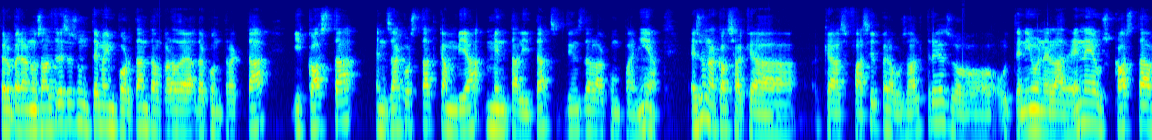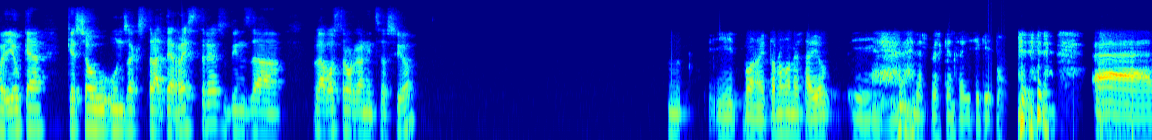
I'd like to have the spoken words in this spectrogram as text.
Però per a nosaltres és un tema important a l'hora de, de contractar i costa, ens ha costat canviar mentalitats dins de la companyia. És una cosa que, que és fàcil per a vosaltres o ho teniu en l'ADN, us costa, veieu que, que sou uns extraterrestres dins de la vostra organització? I, bueno, i torno a contestar jo i després que ens segueixi aquí. uh,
